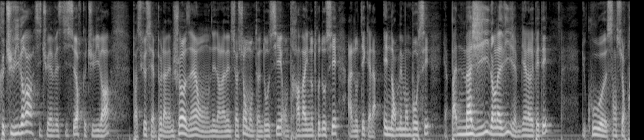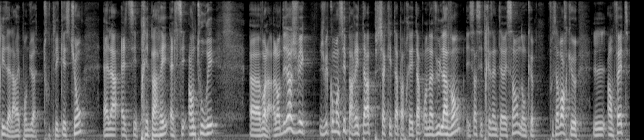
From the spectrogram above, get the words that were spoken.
que tu vivras si tu es investisseur, que tu vivras. Parce que c'est un peu la même chose, hein. on est dans la même situation, on monte un dossier, on travaille notre dossier. À noter qu'elle a énormément bossé, il n'y a pas de magie dans la vie, j'aime bien le répéter. Du coup, euh, sans surprise, elle a répondu à toutes les questions. Elle, elle s'est préparée, elle s'est entourée. Euh, voilà. Alors déjà, je vais, je vais commencer par étape, chaque étape après étape. On a vu l'avant, et ça c'est très intéressant. Donc, il euh, faut savoir que, en fait,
